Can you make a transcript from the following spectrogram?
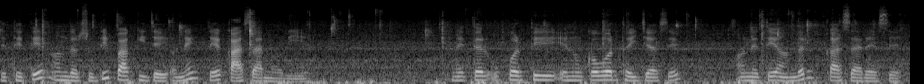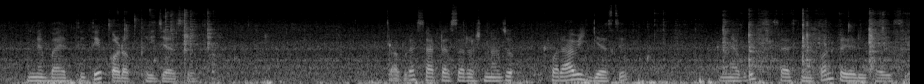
જેથી તે અંદર સુધી પાકી જાય અને તે કાસા ન રહીએ. નહીતર ઉપરથી એનું કવર થઈ જશે અને તે અંદર કાસા રહેશે અને બહારથી તે કડક થઈ જશે. તો આપણે સાટા સરસના જો ઉપર આવી ગયા છે અને આપણી સાસણી પણ રેડી થાય છે.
